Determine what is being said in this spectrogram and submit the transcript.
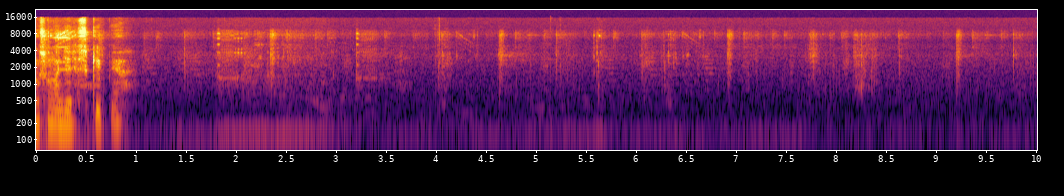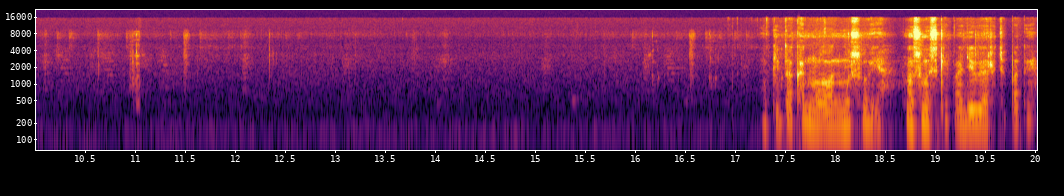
langsung aja di skip ya. Oh, kita akan melawan musuh ya. Langsung skip aja biar cepat ya.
